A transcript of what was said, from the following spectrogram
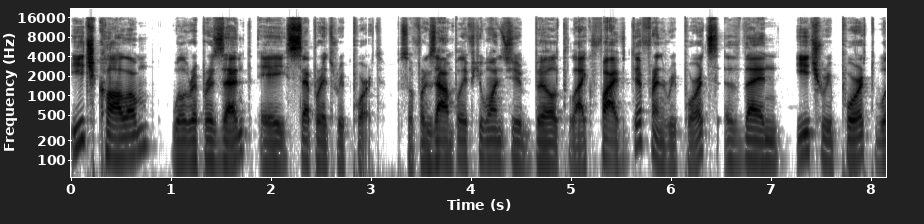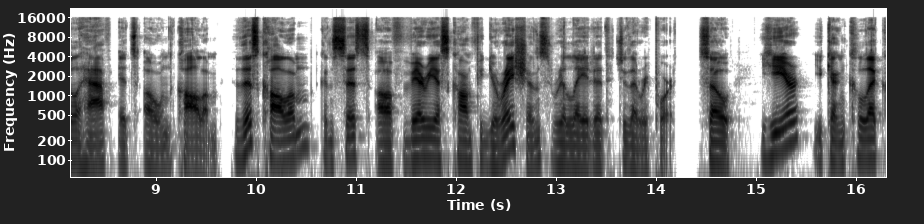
Each column will represent a separate report. So for example, if you want to build like five different reports, then each report will have its own column. This column consists of various configurations related to the report. So here you can click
